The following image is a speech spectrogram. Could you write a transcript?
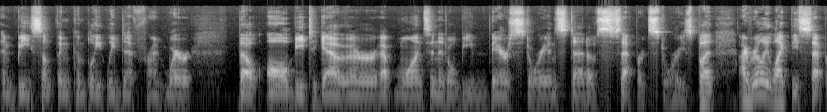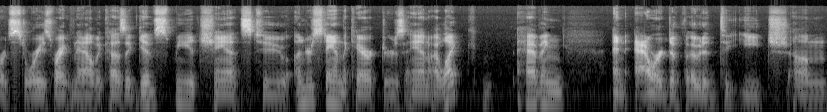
and be something completely different where they'll all be together at once and it'll be their story instead of separate stories. But I really like these separate stories right now because it gives me a chance to understand the characters and I like having an hour devoted to each um,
